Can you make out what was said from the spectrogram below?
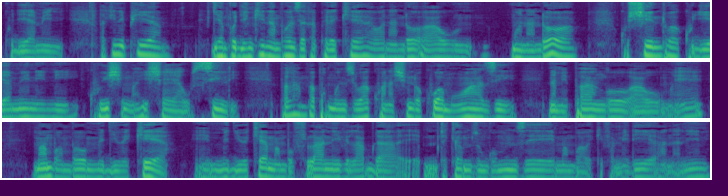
kujiamini. Lakini pia jambo jingine ambayo inaweza kapelekea wanandoa au mwanandoa kushindwa kujiamini ni kuishi maisha ya usiri. Pale ambapo mwenzi wako anashindwa kuwa mwazi na mipango au me, mambo ambayo mmejiwekea. eh, mmejiwekea mambo fulani hivi labda e, mtakiwa mzungumze mambo ya kifamilia na nini.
